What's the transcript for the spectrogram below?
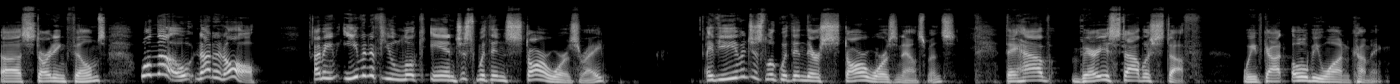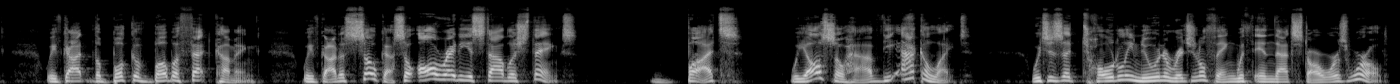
uh, starting films? Well, no, not at all. I mean, even if you look in just within Star Wars, right? If you even just look within their Star Wars announcements, they have very established stuff. We've got Obi Wan coming. We've got the book of Boba Fett coming. We've got Ahsoka. So already established things. But we also have the Acolyte, which is a totally new and original thing within that Star Wars world.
